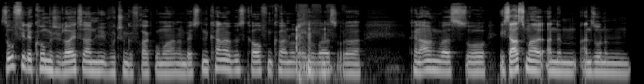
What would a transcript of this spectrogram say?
so viele komische Leute an. Mir wurde schon gefragt, wo man am besten Cannabis kaufen kann oder sowas oder keine Ahnung was. So, ich saß mal an einem, an so einem,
